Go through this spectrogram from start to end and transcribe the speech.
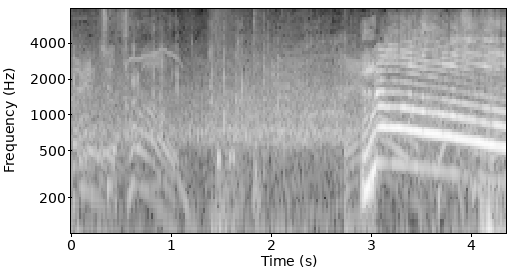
Back to throw. And No!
